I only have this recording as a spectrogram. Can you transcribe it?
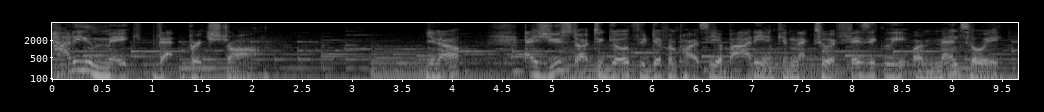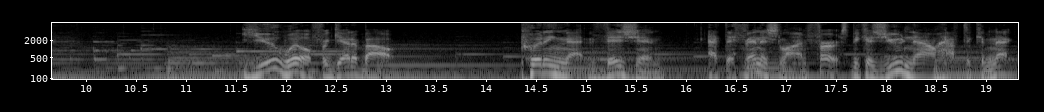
How do you make that brick strong? You know? as you start to go through different parts of your body and connect to it physically or mentally, you will forget about putting that vision at the finish line first because you now have to connect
